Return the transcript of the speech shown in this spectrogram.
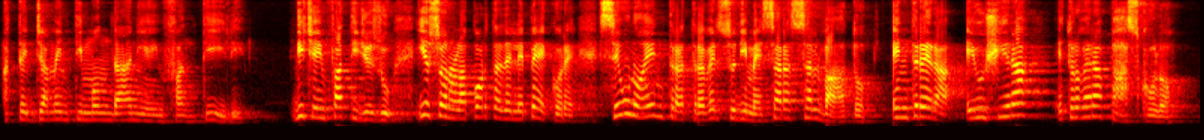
atteggiamenti mondani e infantili, Dice infatti Gesù, io sono la porta delle pecore, se uno entra attraverso di me sarà salvato, entrerà e uscirà e troverà pascolo.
